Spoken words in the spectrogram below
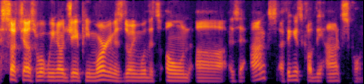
such as what we know jp morgan is doing with its own uh is it Onyx i think it's called the Onyx coin.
